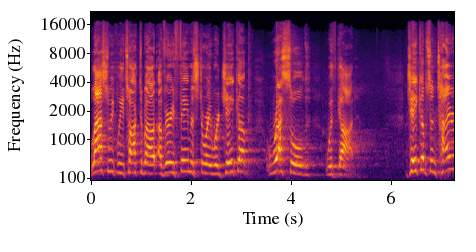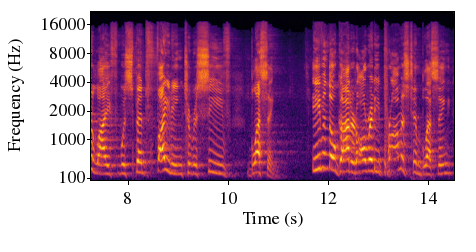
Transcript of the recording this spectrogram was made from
last week we talked about a very famous story where Jacob wrestled with God. Jacob's entire life was spent fighting to receive blessing. Even though God had already promised him blessing,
